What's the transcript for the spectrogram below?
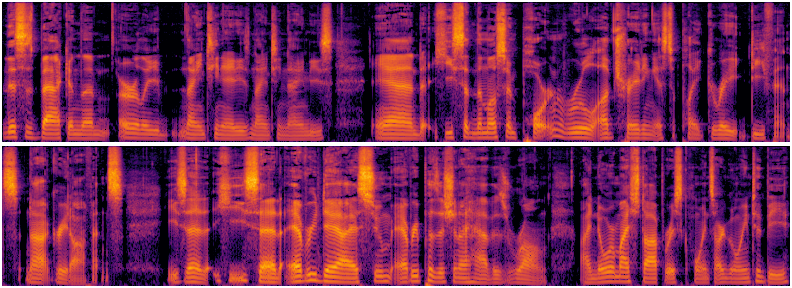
this is back in the early 1980s 1990s and he said the most important rule of trading is to play great defense not great offense he said he said every day I assume every position I have is wrong. I know where my stop risk points are going to be.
